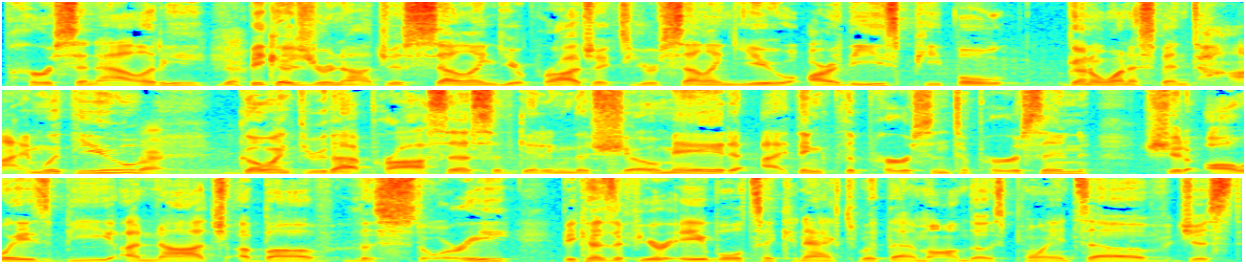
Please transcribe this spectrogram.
personality. Mm-hmm. Yeah. Because you're not just selling your project, you're selling you. Are these people going to want to spend time with you? Right. Going through that process of getting the show made, I think the person to person should always be a notch above the story. Because if you're able to connect with them on those points of just,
